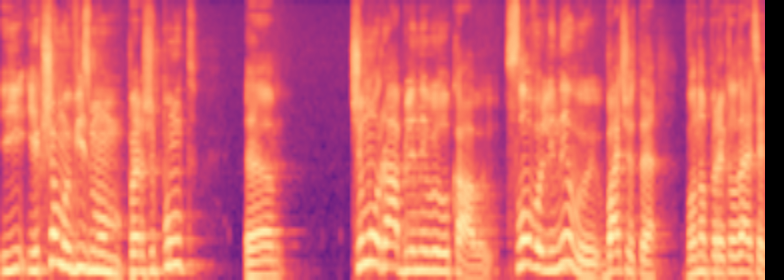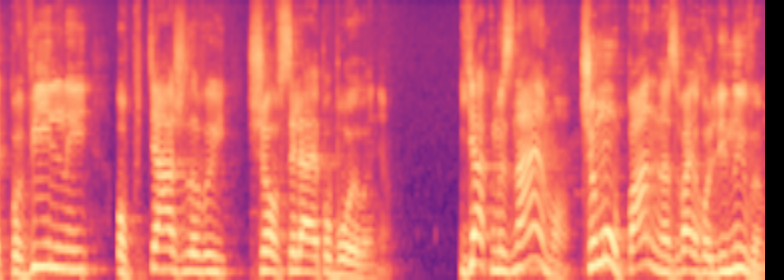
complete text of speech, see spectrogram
І якщо ми візьмемо перший пункт, е, чому раб лінивий і лукавий? Слово лінивий, бачите, воно перекладається як повільний, обтяжливий, що вселяє побоювання. Як ми знаємо, чому пан називає його лінивим?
